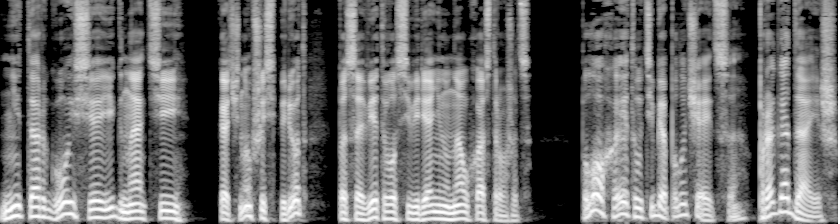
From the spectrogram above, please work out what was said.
Не торгуйся, Игнатий, Качнувшись вперед, посоветовал северянину на ухо острожец. «Плохо это у тебя получается. Прогадаешь».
